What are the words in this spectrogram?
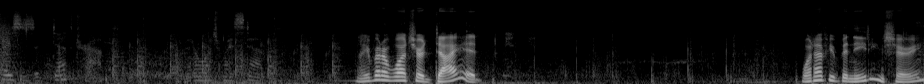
place is a death trap. Better watch my step. Now you better watch your diet. What have you been eating, Sherry?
